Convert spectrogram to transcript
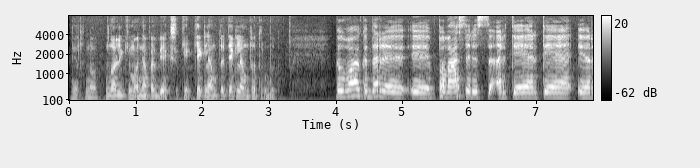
Ir, nu, nuo likimo nepabėgsi. Kiek, kiek lemta, tiek lemta turbūt. Galvoju, kad dar e, pavasaris artėja, artėja ir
